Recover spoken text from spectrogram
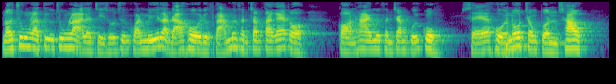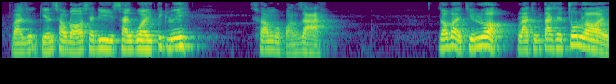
Nói chung là tự chung lại là chỉ số chứng khoán Mỹ là đã hồi được 80% target rồi. Còn 20% cuối cùng sẽ hồi nốt trong tuần sau. Và dự kiến sau đó sẽ đi sideways tích lũy trong một khoảng dài. Do vậy, chiến lược là chúng ta sẽ chốt lời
